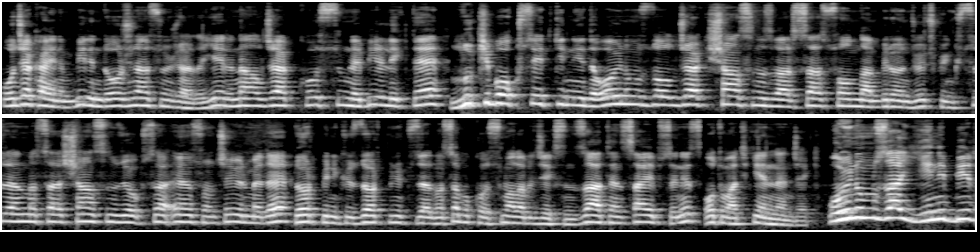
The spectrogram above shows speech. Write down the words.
Ocak ayının birinde orijinal sunucularda yerini alacak. Kostümle birlikte Lucky Box etkinliği de oyunumuzda olacak. Şansınız varsa sondan bir önce 3000 küsür elmasa, şansınız yoksa en son çevirmede 4200-4300 elmasa bu kostümü alabileceksiniz. Zaten sahipseniz otomatik yenilenecek. Oyunumuza yeni bir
